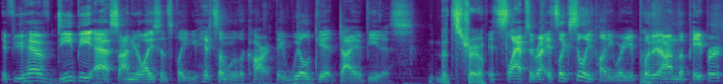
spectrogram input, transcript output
If you have DBS on your license plate and you hit someone with a car, they will get diabetes. That's true. It slaps it right. It's like silly putty where you put it on the paper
